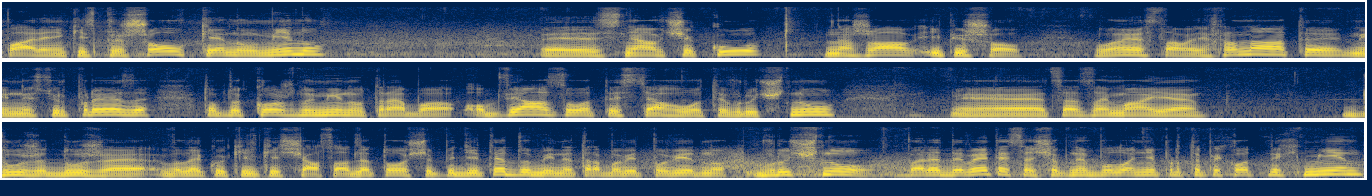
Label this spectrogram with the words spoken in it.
парень якийсь прийшов, кинув міну, е, зняв чеку, нажав і пішов. Вони ставлять гранати, мінні сюрпризи. Тобто кожну міну треба обв'язувати, стягувати вручну. Е, Це займає дуже-дуже велику кількість часу. А для того, щоб підійти до міни, треба відповідно вручну передивитися, щоб не було ні протипіхотних мін,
